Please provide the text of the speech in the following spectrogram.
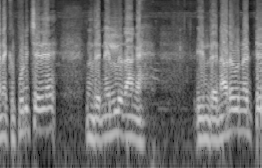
எனக்கு பிடிச்சதே இந்த நெல் தாங்க இந்த நடவு நட்டு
